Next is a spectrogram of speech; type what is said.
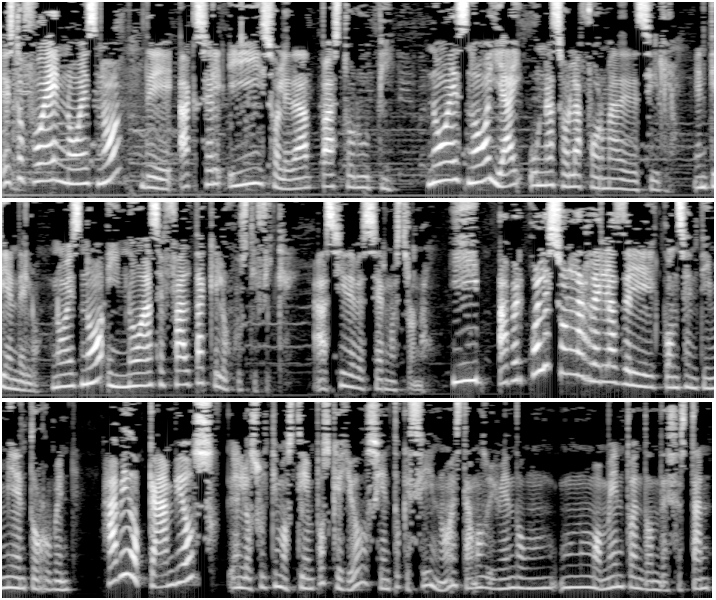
Esto fue No es No de Axel y Soledad Pastoruti. No es no y hay una sola forma de decirlo. Entiéndelo. No es no y no hace falta que lo justifique. Así debe ser nuestro no. Y a ver, ¿cuáles son las reglas del consentimiento, Rubén? ¿Ha habido cambios en los últimos tiempos? Que yo siento que sí, ¿no? Estamos viviendo un, un momento en donde se están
